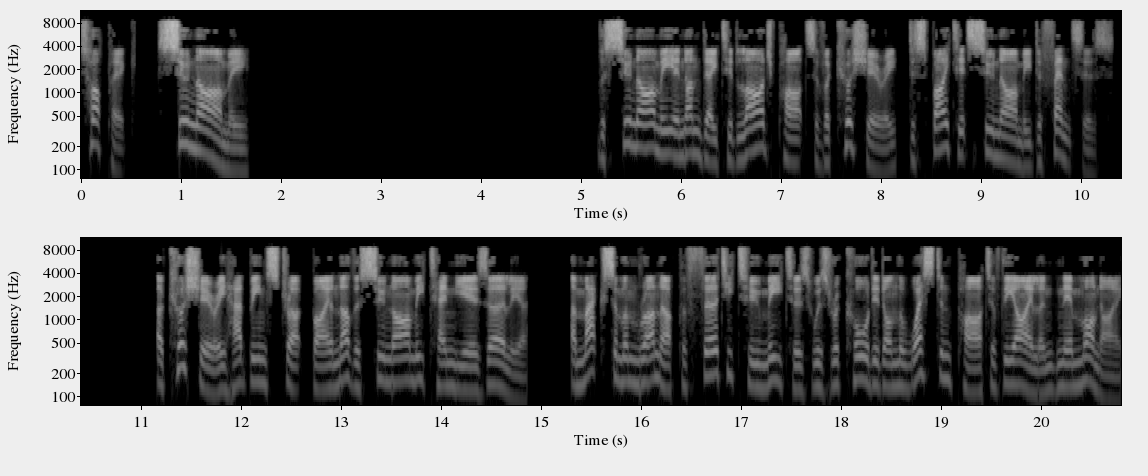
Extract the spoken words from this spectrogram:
Topic: Tsunami. The tsunami inundated large parts of Okushiri, despite its tsunami defenses. Okushiri had been struck by another tsunami 10 years earlier. A maximum run-up of 32 meters was recorded on the western part of the island near Monai.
